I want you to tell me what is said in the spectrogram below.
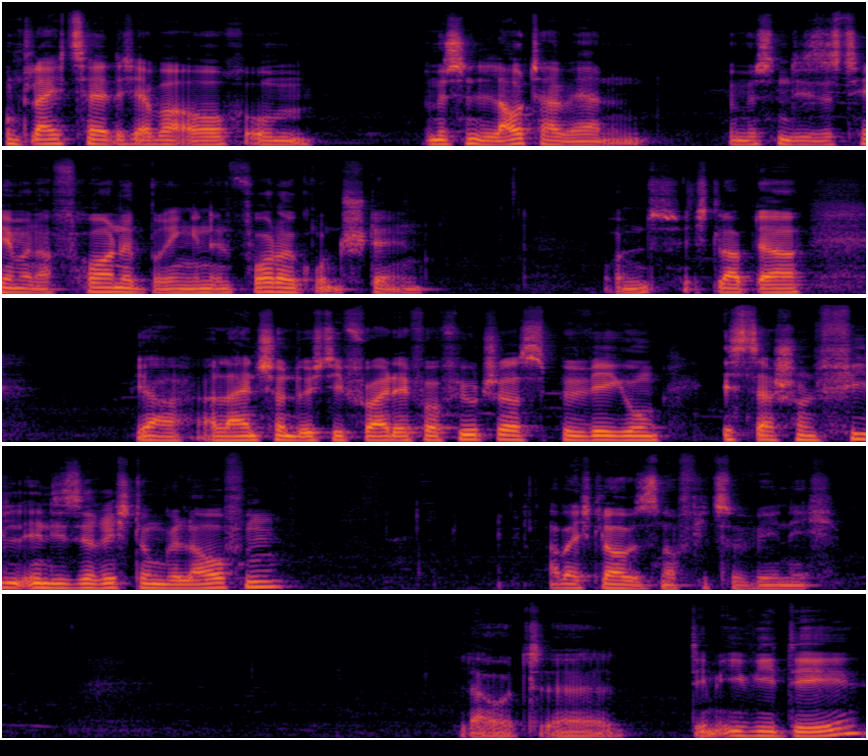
und gleichzeitig aber auch um, wir müssen lauter werden. Wir müssen dieses Thema nach vorne bringen, in den Vordergrund stellen. Und ich glaube, da, ja, allein schon durch die Friday for Futures Bewegung ist da schon viel in diese Richtung gelaufen. Aber ich glaube, es ist noch viel zu wenig. Laut äh, dem IWD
